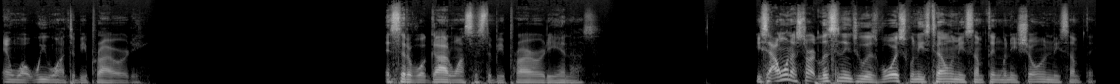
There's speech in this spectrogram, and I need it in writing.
and what we want to be priority instead of what God wants us to be priority in us. You see, I want to start listening to his voice when he's telling me something, when he's showing me something,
